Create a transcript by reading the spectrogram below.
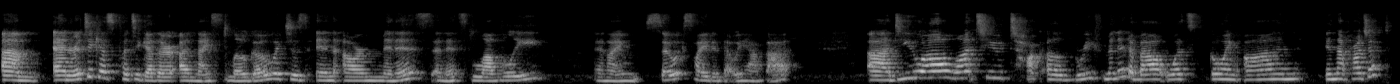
Um, and Ritik has put together a nice logo, which is in our minutes, and it's lovely. And I'm so excited that we have that. Uh, do you all want to talk a brief minute about what's going on in that project?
